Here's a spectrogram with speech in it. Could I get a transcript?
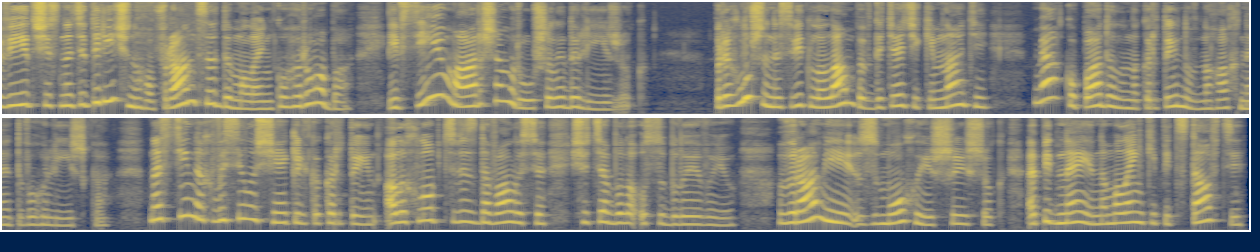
від 16-річного Франца до маленького роба, і всі маршем рушили до ліжок. Приглушене світло лампи в дитячій кімнаті м'яко падало на картину в ногах нетового ліжка. На стінах висіло ще кілька картин, але хлопцеві здавалося, що ця була особливою. В рамі з мохою шишок, а під нею на маленькій підставці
